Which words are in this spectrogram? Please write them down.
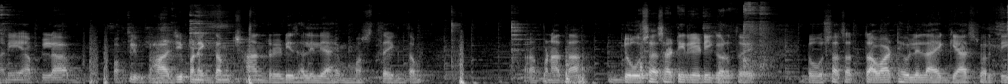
आणि आपला आपली भाजी पण एकदम छान रेडी झालेली आहे मस्त एकदम. आपण आता डोशासाठी रेडी करतोय. डोसाचा तवा ठेवलेला आहे गॅसवरती.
